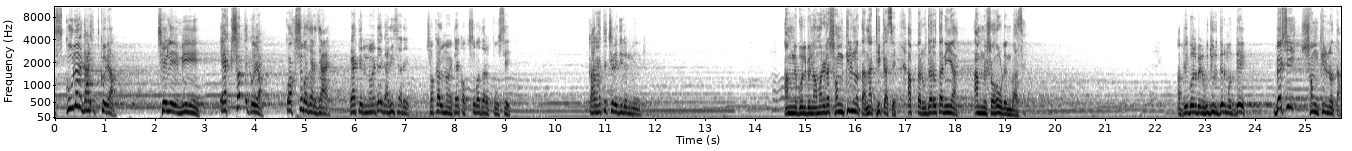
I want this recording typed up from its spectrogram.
স্কুলের গাড়িত কইরা, ছেলে মেয়ে একসাথে কইরা কক্সবাজার যায়। রাতের নয়টায় গাড়ি ছাড়ে, সকাল নয়টায় কক্সবাজার পৌঁছে। কার হাতে ছেড়ে দিলেন মেয়েকে? আমনে বলবেন, আমার এটা সংকীর্ণতা। না, ঠিক আছে, আপনার উদারতা নিয়ে আমনে সহ ওঠেন বাসে। আপনি বলবেন হুজুরদের মধ্যে বেশি সংকীর্ণতা।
